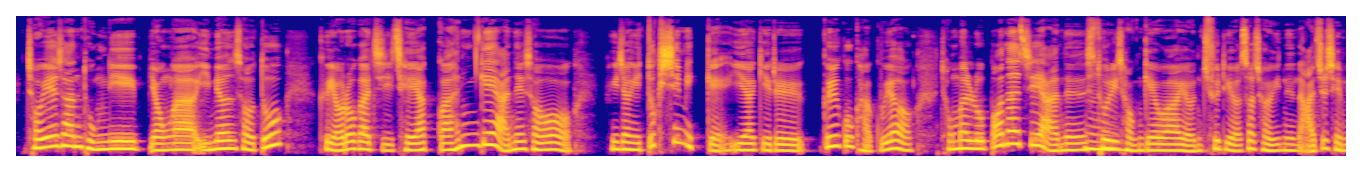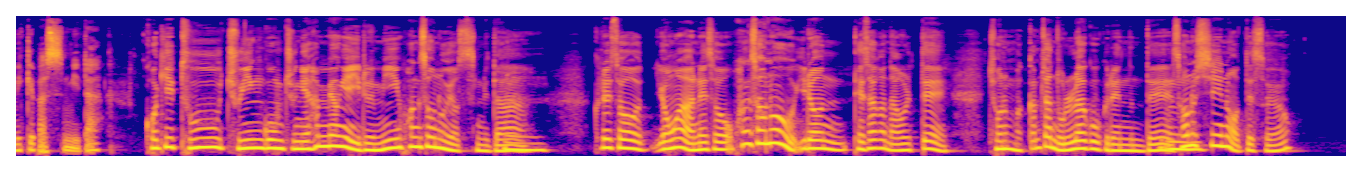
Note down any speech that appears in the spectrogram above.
저예산 독립 영화이면서도 그 여러 가지 제약과 한계 안에서 굉장히 뚝심 있게 이야기를 끌고 가고요. 정말로 뻔하지 않은 스토리 음. 전개와 연출이어서 저희는 아주 재밌게 봤습니다. 거기 두 주인공 중에 한 명의 이름이 황선우였습니다. 음. 그래서 영화 안에서 황선우 이런 대사가 나올 때 저는 막 깜짝 놀라고 그랬는데 음. 선우 씨는 어땠어요?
